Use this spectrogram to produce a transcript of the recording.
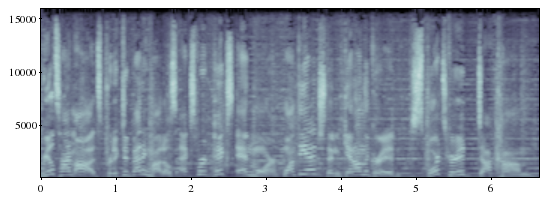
real time odds, predictive betting models, expert picks, and more. Want the edge? Then get on the grid. SportsGrid.com.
